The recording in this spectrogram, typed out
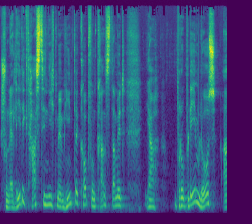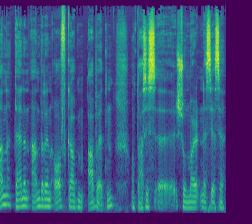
schon erledigt, hast die nicht mehr im Hinterkopf und kannst damit ja problemlos an deinen anderen Aufgaben arbeiten. Und das ist äh, schon mal eine sehr, sehr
